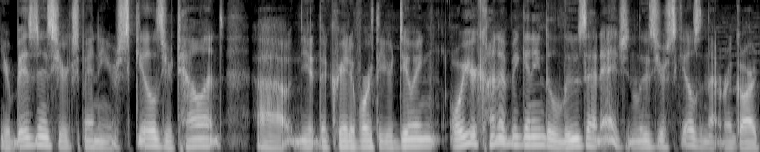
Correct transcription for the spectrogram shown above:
your business, you're expanding your skills, your talent, uh, the, the creative work that you're doing, or you're kind of beginning to lose that edge and lose your skills in that regard.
